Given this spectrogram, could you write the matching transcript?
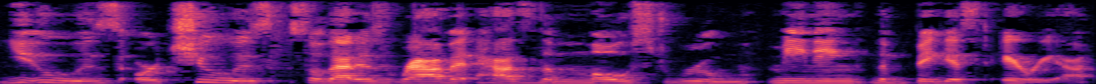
use or choose so that his rabbit has the most room, meaning the biggest area?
